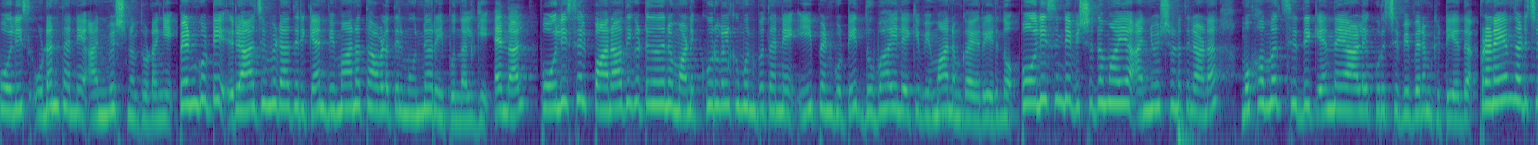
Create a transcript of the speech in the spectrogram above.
പോലീസ് ഉടൻ തന്നെ അന്വേഷണം തുടങ്ങി. പെൺകുട്ടി രാജ്യം വിടാതിരിക്കാൻ വിമാനത്താവളത്തിൽ മുന്നറിയിപ്പ് നൽകി. എന്നാൽ പോലീസിൽ പരാതി കിട്ടുന്നതിന് മണിക്കൂറുകൾക്ക് മുൻപ് തന്നെ ഈ പെൺകുട്ടി ദുബായിലേക്ക് വിമാനം കയറിയിരുന്നു. പോലീസിന്റെ വിശദമായ അന്വേഷണത്തിലാണ് മുഹമ്മദ് സിദ്ദിഖ് എന്നയാളെ കുറിച്ച് വിവരം കിട്ടിയത്. പ്രണയം നടിച്ച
